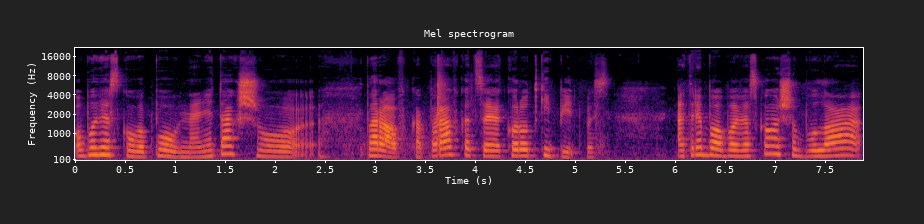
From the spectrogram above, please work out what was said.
Обов'язково повне. Не так, що паравка. Паравка це короткий підпис. А треба обов'язково, щоб була,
